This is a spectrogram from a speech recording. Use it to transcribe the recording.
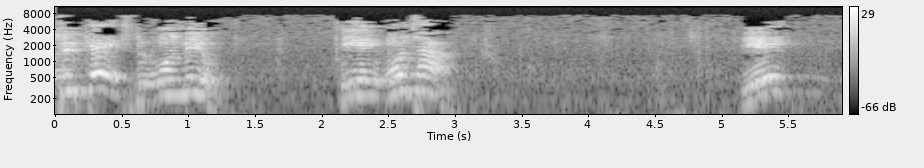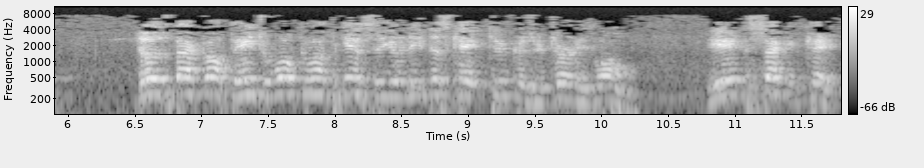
Two cakes, but one meal. He ate one time. He ate, dozed back off. The angel woke him up again, so you're going to need this cake too because your journey's long. He ate the second cake.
